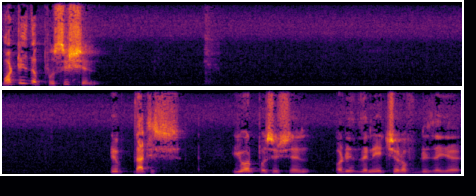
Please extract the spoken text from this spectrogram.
what is the position if that is your position, what is the nature of desire?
